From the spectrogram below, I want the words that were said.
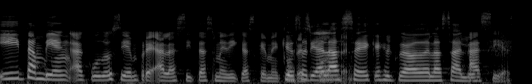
y también acudo siempre a las citas médicas que me que sería la. C, que es el cuidado de la salud. Así es.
